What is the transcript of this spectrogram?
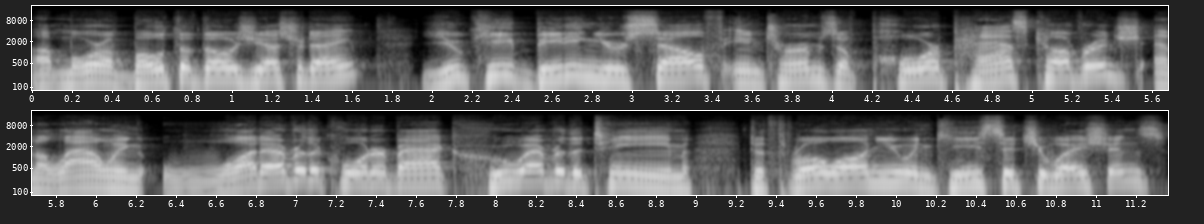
uh, more of both of those yesterday. You keep beating yourself in terms of poor pass coverage and allowing whatever the quarterback, whoever the team, to throw on you in key situations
